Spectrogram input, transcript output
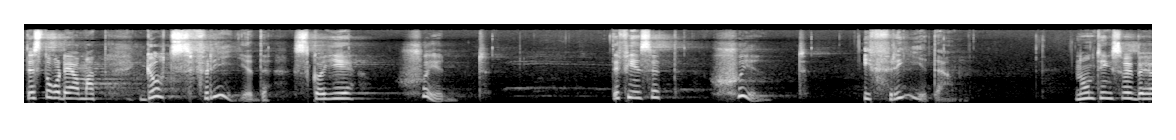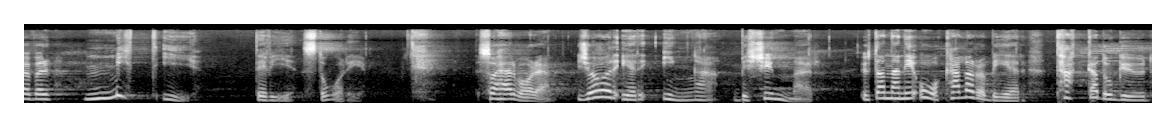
Det står det om att Guds frid ska ge skydd. Det finns ett skydd i friden. Någonting som vi behöver mitt i det vi står i. Så här var det, gör er inga bekymmer, utan när ni åkallar och ber, tacka då Gud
